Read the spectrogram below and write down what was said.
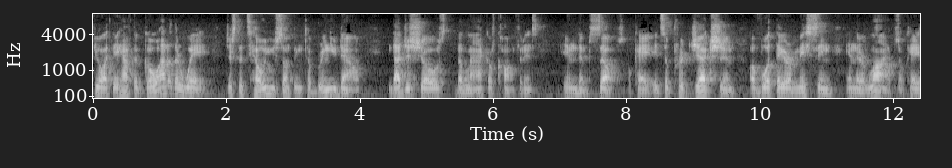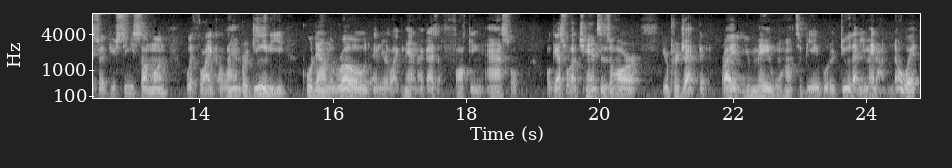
feel like they have to go out of their way just to tell you something to bring you down, that just shows the lack of confidence in themselves, okay? It's a projection of what they are missing in their lives, okay? So if you see someone with like a Lamborghini pull down the road and you're like, man, that guy's a fucking asshole. Well, guess what? Chances are you're projecting, right? You may want to be able to do that. You may not know it,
